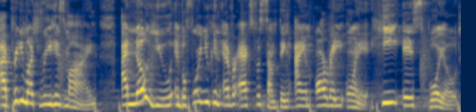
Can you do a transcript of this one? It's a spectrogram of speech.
I pretty much read his mind. I know you, and before you can ever ask for something, I am already on it. He is spoiled.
